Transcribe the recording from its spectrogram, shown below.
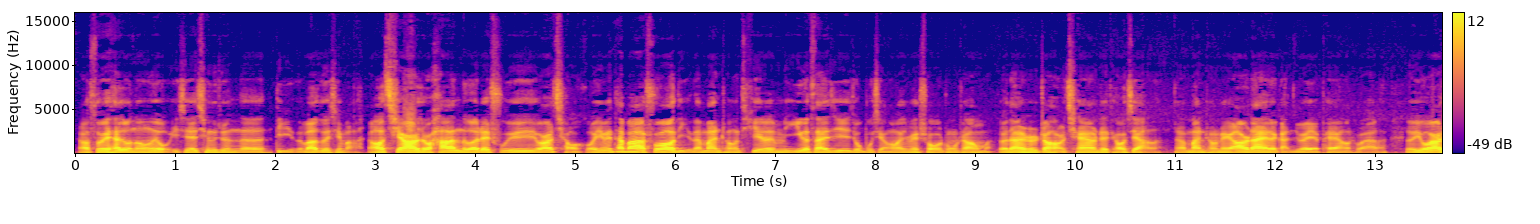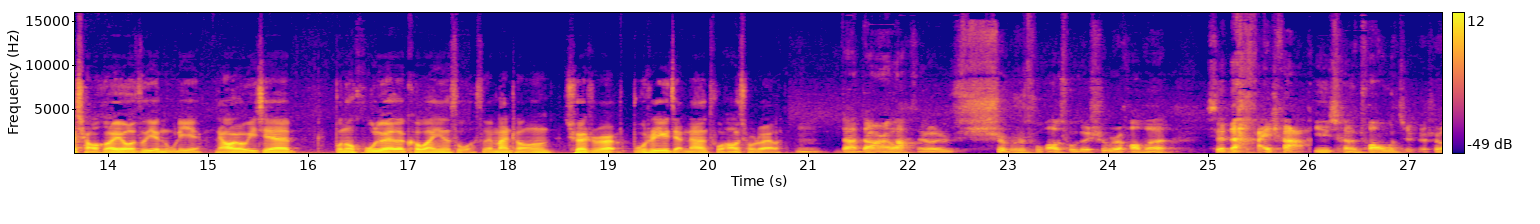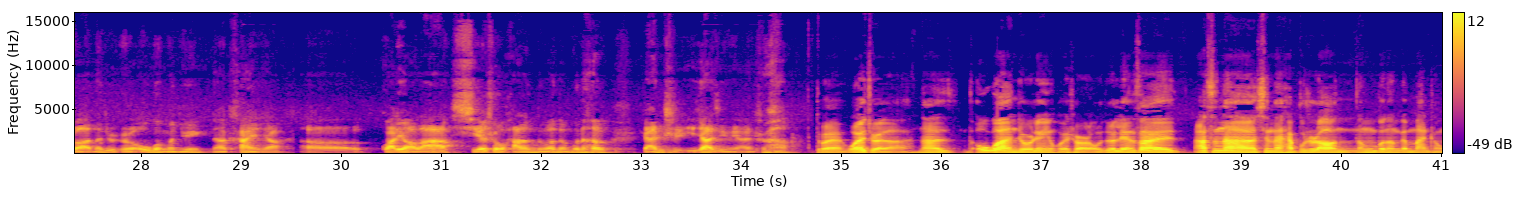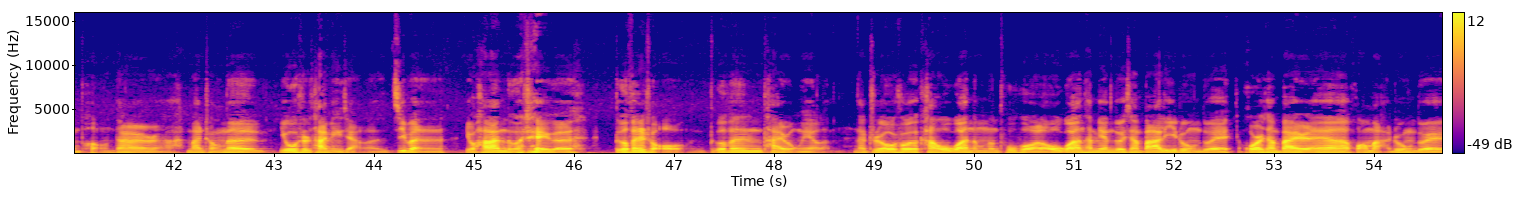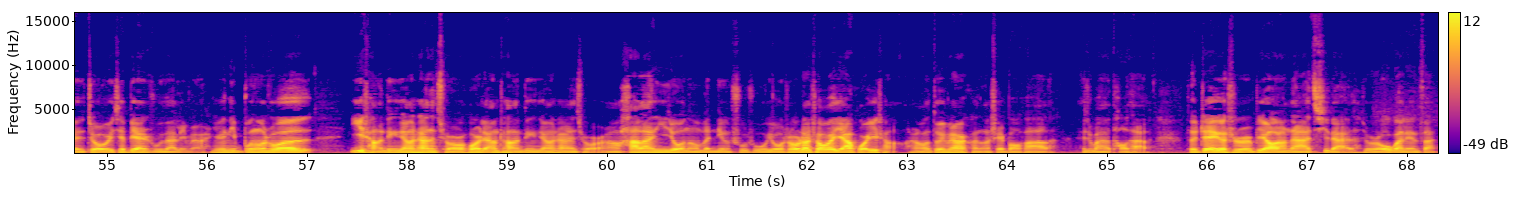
然后所以他就能有一些青训的底子吧，最起码。然后其二就是哈兰德，这属于有点巧合，因为他爸说到底在曼城踢了这么一个赛季就不行了，因为受了重伤嘛。对，但是正好牵上这条线了，那曼城这个二代的感觉也培养出来了，所以有点巧合，也有自己努力，然后有一些不能忽略的客观因素，所以曼城确实不是一个简单的土豪球队了。嗯。但当然了，这个是不是土豪球队，是不是豪门，现在还差一层窗户纸，是吧？那就是欧冠冠军。那看一下，呃，瓜迪奥拉携手哈兰德能不能染指一下今年，是吧？对，我也觉得。那欧冠就是另一回事儿了。我觉得联赛，阿森纳现在还不知道能不能跟曼城碰，但是曼城的优势太明显了，基本有哈兰德这个得分手，得分太容易了。那只有说看欧冠能不能突破了。欧冠他面对像巴黎这种队，或者像拜仁呀、皇马这种队，就有一些变数在里面。因为你不能说一场定江山的球，或者两场定江山的球，然后哈兰依旧能稳定输出。有时候他稍微哑火一场，然后对面可能谁爆发了，他就把他淘汰了。所以这个是比较让大家期待的，就是欧冠联赛。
